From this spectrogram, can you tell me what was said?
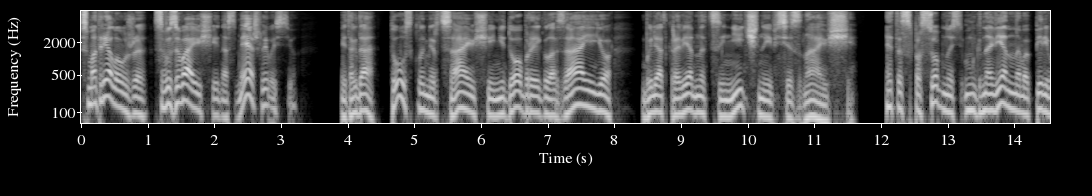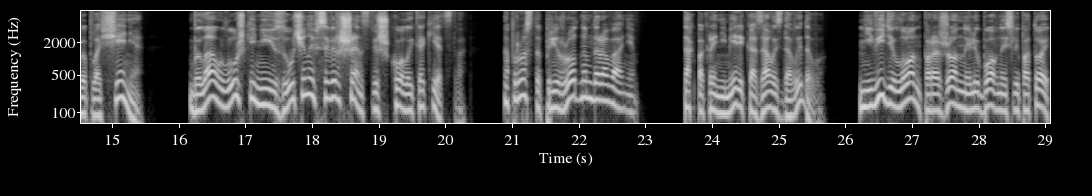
смотрела уже с вызывающей насмешливостью, и тогда тускло мерцающие недобрые глаза ее были откровенно циничны и всезнающие. Эта способность мгновенного перевоплощения была у Лужки не изученной в совершенстве школой кокетства, а просто природным дарованием. Так, по крайней мере, казалось Давыдову. Не видел он, пораженный любовной слепотой,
